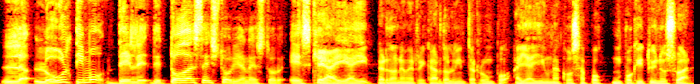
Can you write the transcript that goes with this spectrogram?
lo último de, de, toda esta historia, Néstor, es que... Que ahí, ahí, perdóneme Ricardo, lo interrumpo, hay ahí una cosa un poquito inusual.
